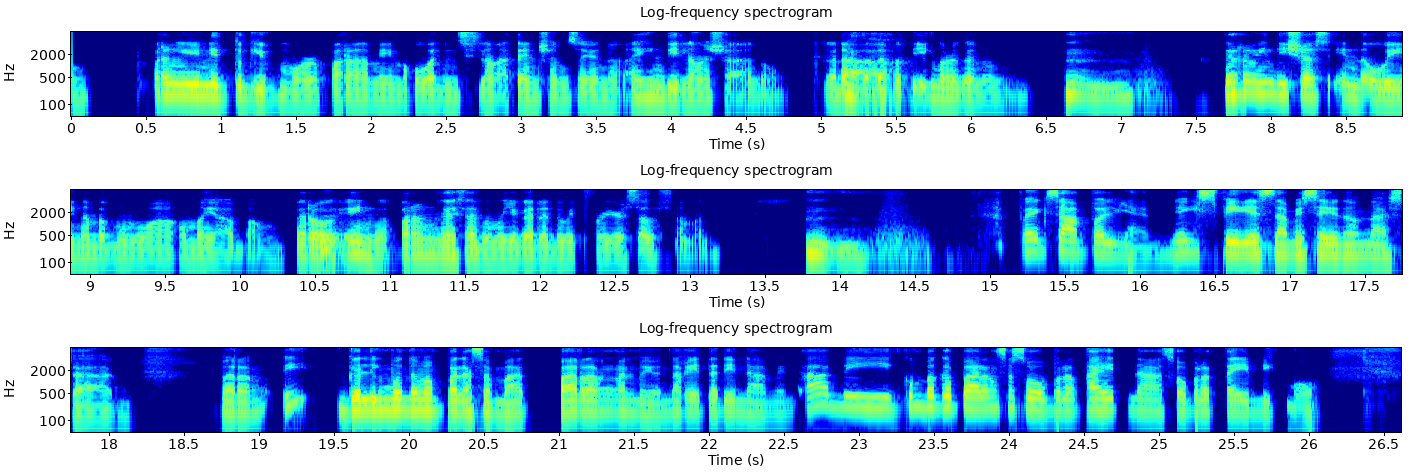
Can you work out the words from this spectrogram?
parang you need to give more para may makuha din silang attention sa'yo na, ay, hindi lang siya ano, dapat, Oo. dapat i-ignore ganun. Mm. Pero hindi siya in a way na magmumukha kang mayabang. Pero, Mm. ayun nga, parang guys sabi mo, you gotta do it for yourself naman. Mm. For example yan, yung experience namin sa'yo nung nasa, parang, eh, galing mo naman pala sa math. Parang, ano mo yun, nakita din namin, ah, may, kumbaga parang sa sobrang, kahit na sobrang timing mo,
